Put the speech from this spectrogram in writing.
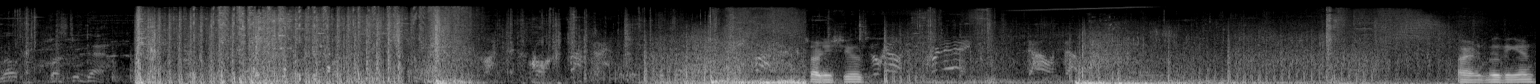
Reload. Buster down. Go. Charging shields. Look out. Grenade. Down, down. All right, moving in.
